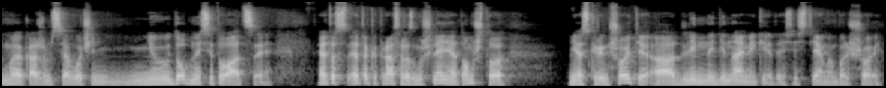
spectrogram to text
мы окажемся в очень неудобной ситуации. Это, это как раз размышление о том, что не о скриншоте, а о длинной динамике этой системы большой.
